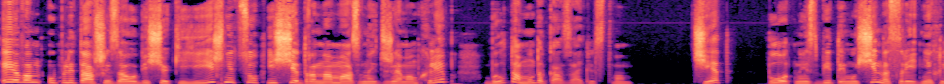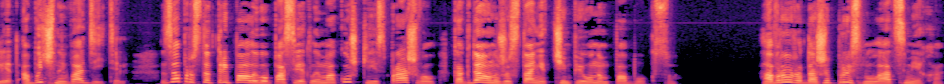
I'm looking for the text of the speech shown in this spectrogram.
Эван, уплетавший за обе щеки яичницу и щедро намазанный джемом хлеб, был тому доказательством. Чет, плотный избитый мужчина средних лет, обычный водитель, запросто трепал его по светлой макушке и спрашивал, когда он уже станет чемпионом по боксу. Аврора даже прыснула от смеха.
